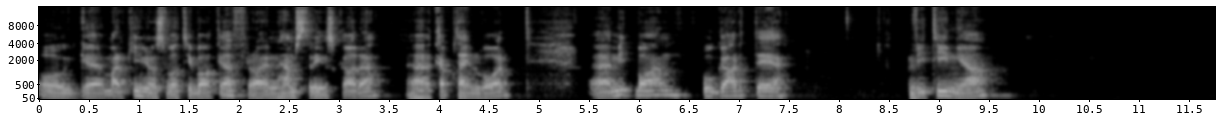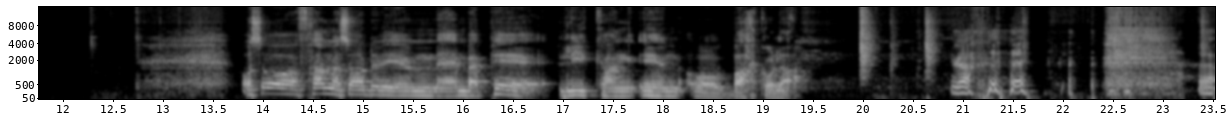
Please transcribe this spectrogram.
og Markinios Marquinhos var tilbake fra en hamstringsskade, uh, kapteinen vår. Uh, Midtbanen, Ugarte, Vitinha. Og så fremme så hadde vi MBP, Likang inn og Barcola. Ja. ja.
